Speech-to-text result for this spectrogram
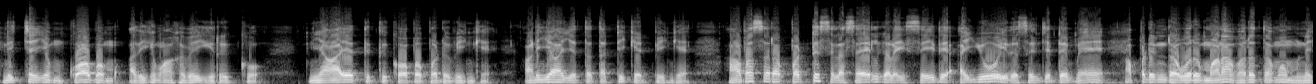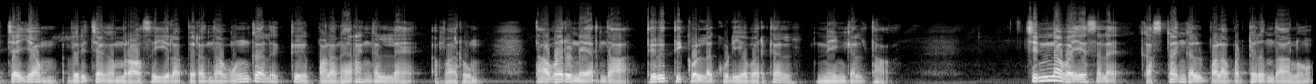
நிச்சயம் கோபம் அதிகமாகவே இருக்கும். நியாயத்துக்கு கோபப்படுவீங்க. அநியாயத்தை தட்டி கேட்பீங்க. அவசரப்பட்டு சில செயல்களை செய்து ஐயோ இதை செஞ்சிட்டுமே அப்படின்ற ஒரு மன வருத்தமும் நிச்சயம் விருச்சகம் ராசியில் பிறந்த உங்களுக்கு பல நேரங்களில் வரும். தவறு நேர்ந்தால் திருத்தி கொள்ளக்கூடியவர்கள் நீங்கள் தான் சின்ன வயசில் கஷ்டங்கள் பல பட்டிருந்தாலும்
